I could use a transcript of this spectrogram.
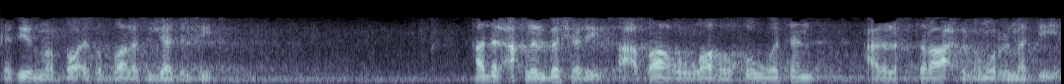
كثير من الطوائف الضالة تجادل فيه. هذا العقل البشري أعطاه الله قوة على الاختراع في الأمور المادية.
